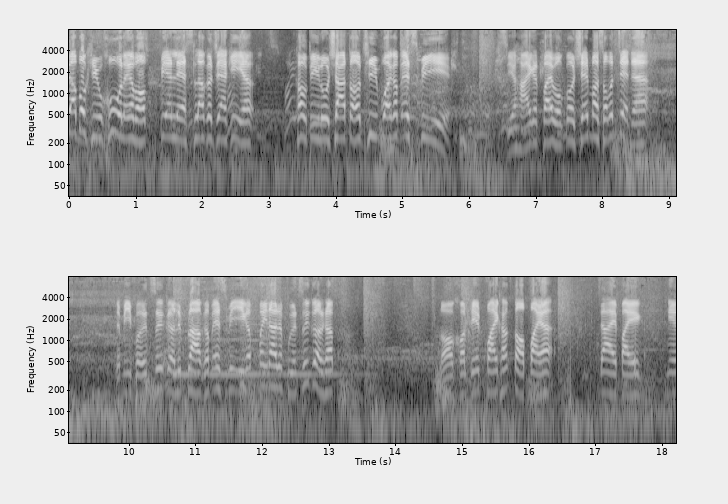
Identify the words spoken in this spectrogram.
ดับเบิลคิวคู่เลยครับผมเฟียเลสแล้วก็แจ็คกี้ฮะเข้าตีโลชาต่อทีมไว้ครับ SB เสียหายกันไปบอกโกเชนมา2007นะฮะจะมีฝืนซื้อเกิดหรือเปล่าครับ SB ครับไม่น่าจะฝืนซื้อเกิดครับรอคอนเทนต์ไฟครั้งต่อไปฮะได้ไปเนี่ย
